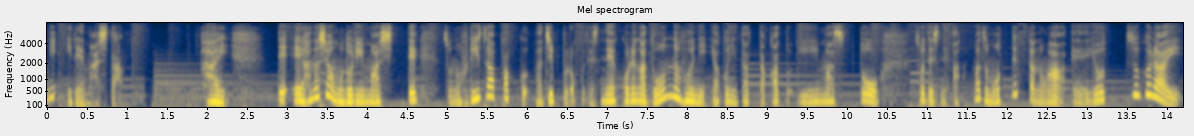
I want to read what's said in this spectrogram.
に入れました。はい。で、えー、話は戻りまして、そのフリーザーパック、まあ、ジップロックですね、これがどんな風に役に立ったかと言いますと、そうですね、あまず持ってったのが、えー、4つぐらい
